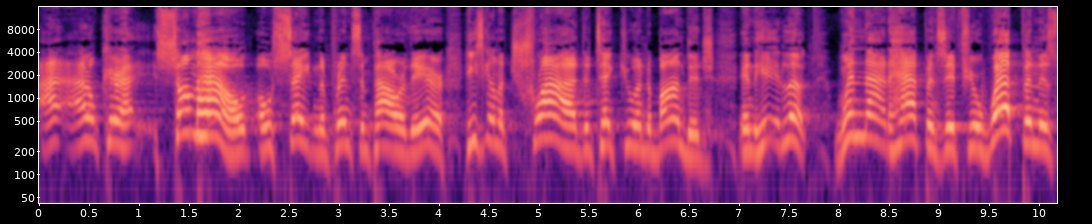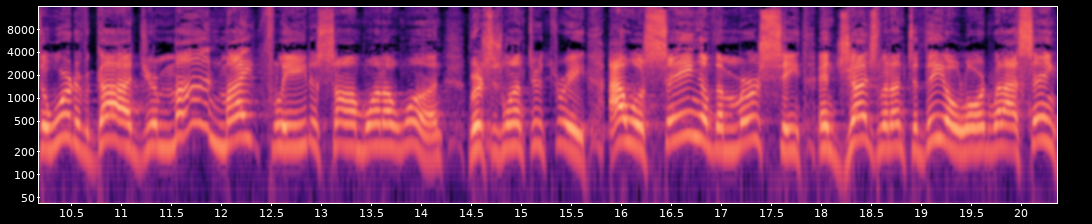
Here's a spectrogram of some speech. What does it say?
I, I don't care. How, somehow, oh, Satan, the prince and power of the air, he's going to try to take you into bondage. And he, look, when that happens, if your weapon is the word of God, your mind might flee to Psalm 101, verses 1 through 3. I will sing of the mercy and judgment unto thee, O Lord, will I sing.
